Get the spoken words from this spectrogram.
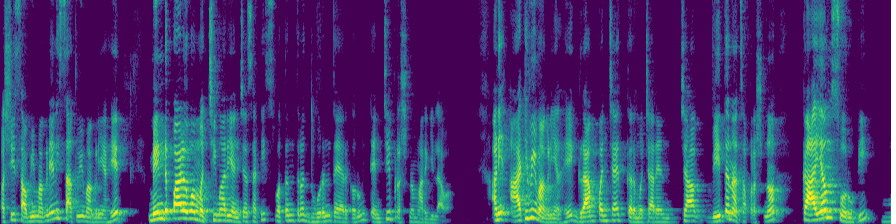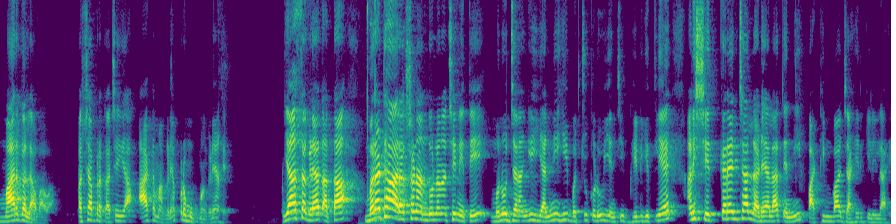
अशी सहावी मागणी आणि सातवी मागणी आहे. मेंढपाळ व मच्छीमार यांच्यासाठी स्वतंत्र धोरण तयार करून त्यांचे प्रश्न मार्गी लावा. आणि आठवी मागणी आहे ग्रामपंचायत कर्मचाऱ्यांच्या वेतनाचा प्रश्न कायमस्वरूपी मार्ग लावावा. अशा प्रकारचे या आठ मागण्या प्रमुख मागण्या आहेत. या सगळ्यात आता मराठा आरक्षण आंदोलनाचे नेते मनोज जरांगे यांनीही बच्चू कडू यांची भेट घेतली आहे आणि शेतकऱ्यांच्या लढ्याला त्यांनी पाठिंबा जाहीर केलेला आहे.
